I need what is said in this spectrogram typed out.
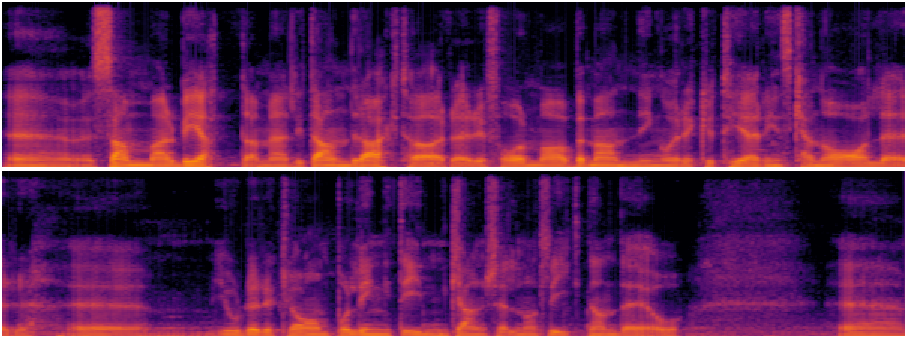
eh, samarbeta med lite andra aktörer i form av bemanning och rekryteringskanaler. Eh, gjorde reklam på LinkedIn kanske eller något liknande. Och, eh,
